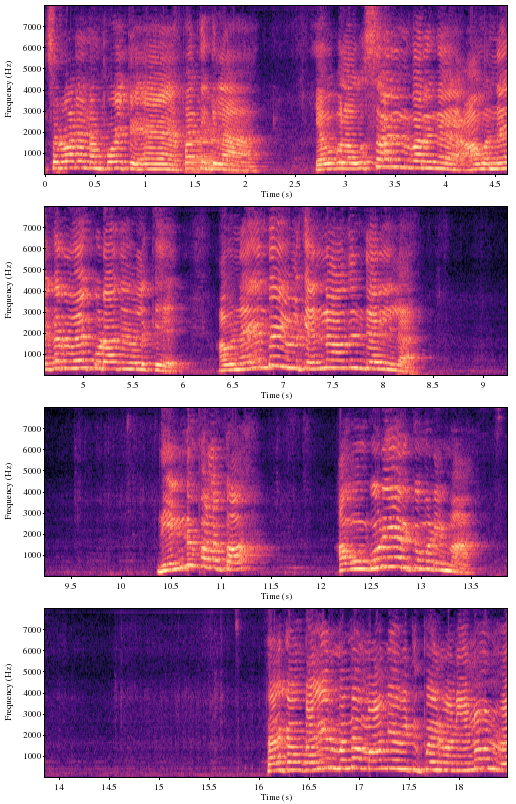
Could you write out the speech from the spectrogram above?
சரி வாடா நம்ம போயிட்டு ஆ, பார்த்துக்கலாம் எவ்வளோ உஷாருன்னு பாருங்க. அவன் நெகரவே கூடாது இவளுக்கு. அவன் நெகர்ந்தா இவளுக்கு என்ன ஆகுதுன்னு தெரியல. இது என்ன பழக்கம் அவங்க கூடயே இருக்க முடியுமா? எனக்கு அவன் கல்யாணம் பண்ணா மாமியார் வீட்டுக்கு போயிடுவான் நீ என்ன பண்ணுவ?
